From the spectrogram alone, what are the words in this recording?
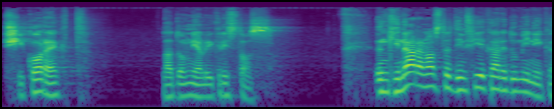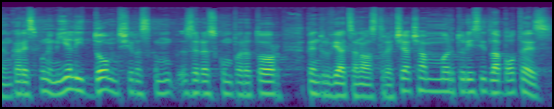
și corect la domnia lui Hristos. Închinarea noastră din fiecare duminică, în care spunem, El e Domn și răscumpărător pentru viața noastră, ceea ce am mărturisit la botez,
